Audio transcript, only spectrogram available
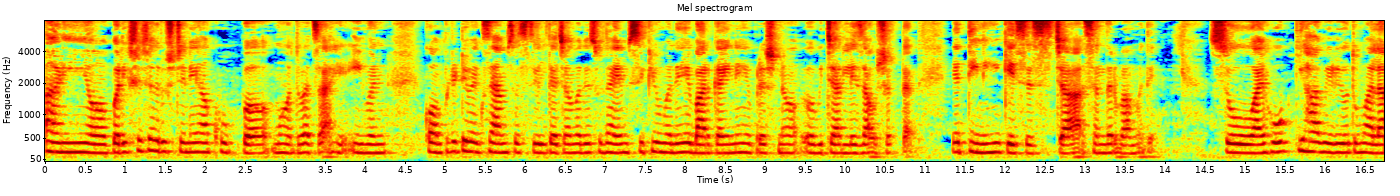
आणि uh, परीक्षेच्या दृष्टीने हा खूप uh, महत्त्वाचा आहे. इवन कॉम्पिटेटिव्ह एक्झाम्स असतील त्याच्यामध्ये सुद्धा एम सी क्यूमध्ये हे बारकाईने हे प्रश्न विचारले जाऊ शकतात. या तिन्ही केसेसच्या संदर्भामध्ये. सो आय होप की हा व्हिडिओ तुम्हाला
